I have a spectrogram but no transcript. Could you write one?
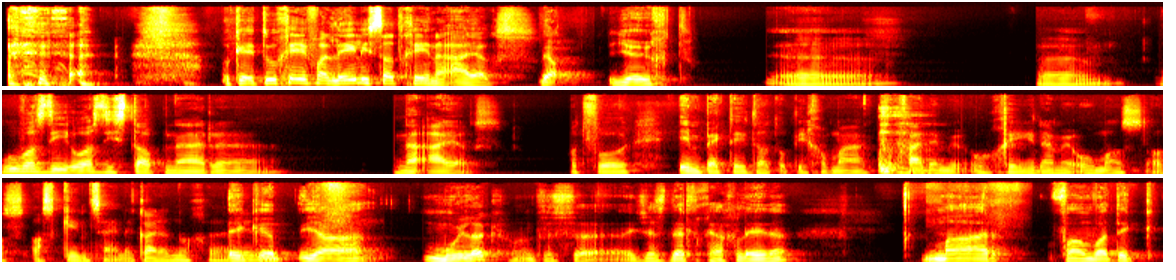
Oké, toen ging je van Lelystad ging je naar Ajax. Ja. Jeugd. Eh, ehm, hoe, was die, hoe was die stap naar, eh, naar Ajax? Wat voor impact heeft dat op je gemaakt? Hoe, ga je daarmee, hoe ging je daarmee om als, als, als kind zijn? Dan kan je dat nog... eh, Ik heb, ja, moeilijk, want het is, eh, het is 30 jaar geleden. Maar van wat ik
